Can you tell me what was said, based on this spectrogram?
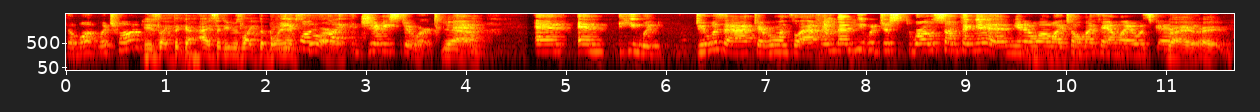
the one. Which one? He's like the guy. I said he was like the boy he next was door. like Jimmy Stewart. Yeah. And, and and he would do his act. Everyone's laughing. Then he would just throw something in. You know, oh, I told my family I was gay. right, right.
